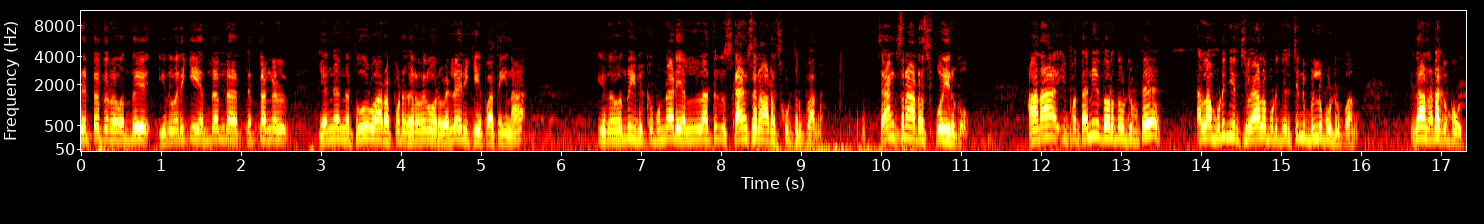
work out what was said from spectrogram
திட்டத்தில் வந்து இது வரைக்கும் எந்தெந்த திட்டங்கள் எங்கெங்கே தூர்வாரப்படுகிறதுன்னு ஒரு வெள்ளை அறிக்கையை பார்த்தீங்கன்னா இது வந்து இதுக்கு முன்னாடி எல்லாத்துக்கும் சாங்ஷன் ஆர்டர்ஸ் கொடுத்துருப்பாங்க. சாங்ஷன் ஆர்டர்ஸ் போயிருக்கும். ஆனால் இப்போ தண்ணியை திறந்து விட்டுவிட்டு எல்லாம் முடிஞ்சிருச்சு வேலை முடிஞ்சிருச்சுன்னு பில்லு போட்டிருப்பாங்க. இதான் நடக்க போகுது.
